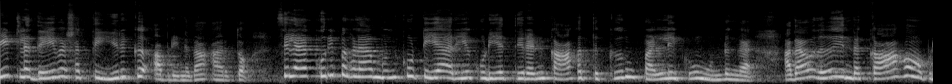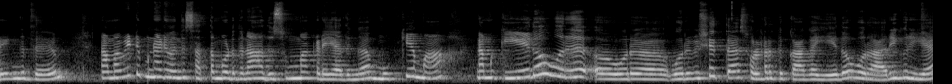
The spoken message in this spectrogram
வீட்டில் தெய்வ சக்தி இருக்குது அப்படின்னு தான் அர்த்தம். சில குறிப்புகளை முன்கூட்டியே அறியக்கூடிய திறன் காகத்துக்கும் பள்ளிக்கும் உண்டுங்க. அதாவது இந்த காகம் அப்படிங்கிறது நம்ம வீட்டு முன்னாடி வந்து சத்தம் போடுதுன்னா அது சும்மா கிடையாதுங்க. முக்கியமாக நமக்கு ஏதோ ஒரு ஒரு ஒரு விஷயம் விஷயத்த சொல்கிறதுக்காக ஏதோ ஒரு அறிகுறியை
